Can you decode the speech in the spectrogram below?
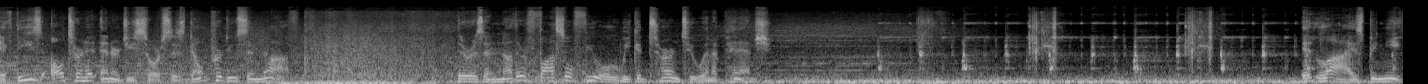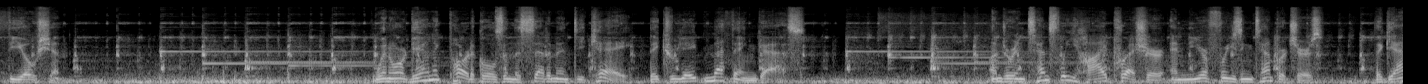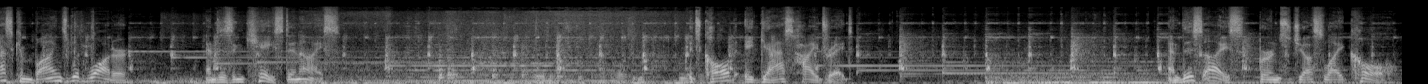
If these alternate energy sources don't produce enough, there is another fossil fuel we could turn to in a pinch. It lies beneath the ocean. When organic particles in the sediment decay, they create methane gas. Under intensely high pressure and near freezing temperatures, the gas combines with water and is encased in ice. It's called a gas hydrate. And this ice burns just like coal.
